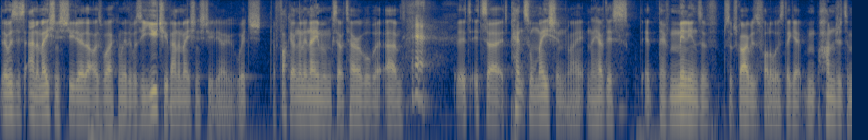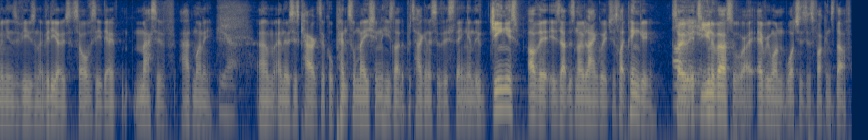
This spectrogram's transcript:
there was this animation studio that i was working with it was a youtube animation studio which fuck it i'm going to name them because they were terrible but um it, it's uh, it's Pencilmation, right? And they have this. It, they have millions of subscribers, followers. They get hundreds of millions of views on their videos. So obviously they have massive ad money. Yeah. Um, and there's this character called Pencilmation. He's like the protagonist of this thing. And the genius of it is that there's no language. It's like Pingu. So Oh, yeah, it's yeah, yeah. universal, right? Everyone watches this fucking stuff.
